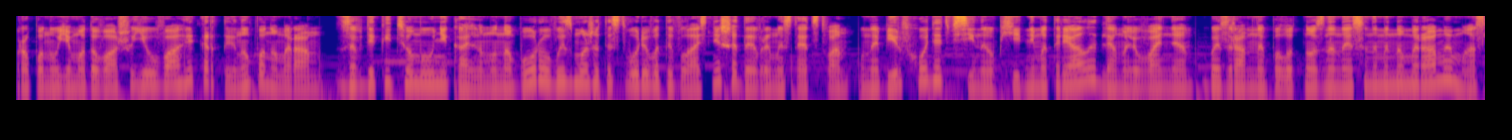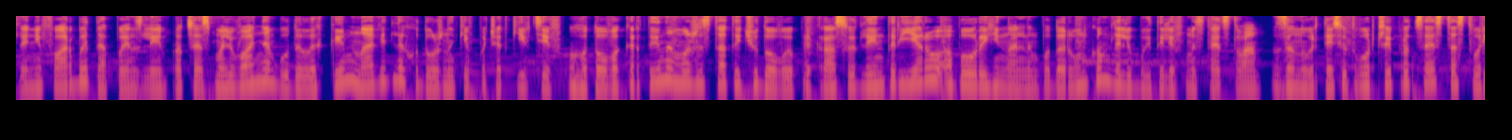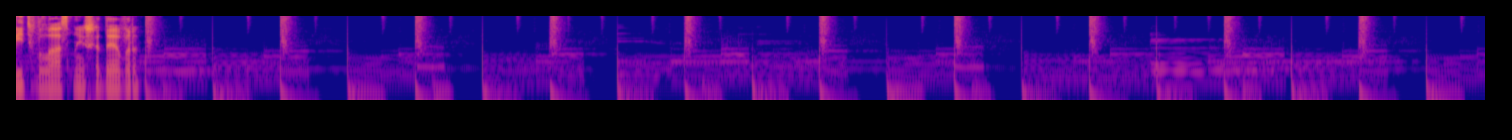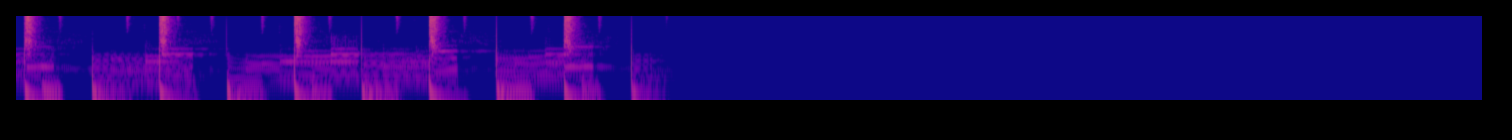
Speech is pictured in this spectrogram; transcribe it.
Пропонуємо до вашої уваги картину по номерам. Завдяки цьому унікальному набору ви зможете створювати власні шедеври мистецтва. У набір входять всі необхідні матеріали для малювання, безрамне полотно з нанесеними номерами, масляні фарби та пензлі. Процес малювання буде легким навіть для художників-початківців. Готова картина може стати чудовою прикрасою для інтер'єру або оригінальним подарунком для любителів мистецтва. Зануртесь у творчий процес та створіть власний шедевр.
